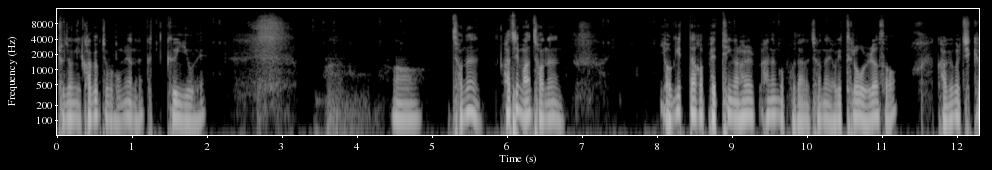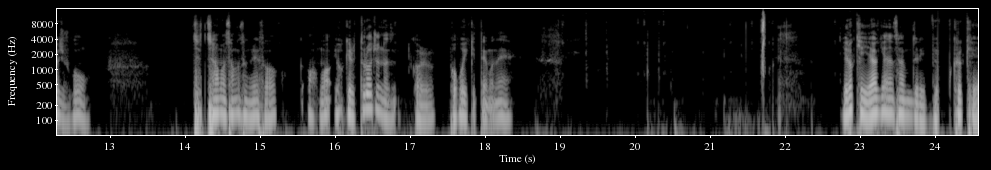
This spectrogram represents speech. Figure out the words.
조정이 가격적으로 오면은 그, 그 이후에 어 저는 하지만 저는 여기다가 베팅을 할, 하는 것보다는 저는 여기 들어 올려서 가격을 지켜주고 차차 한번 상승을 해서 어, 뭐 여기를 뚫어주는 걸 보고 있기 때문에 이렇게 이야기하는 사람들이 몇- 그렇게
